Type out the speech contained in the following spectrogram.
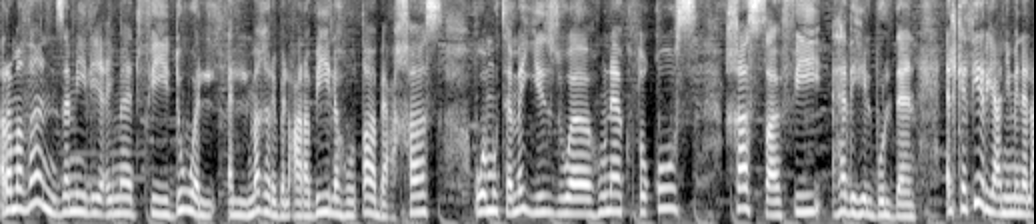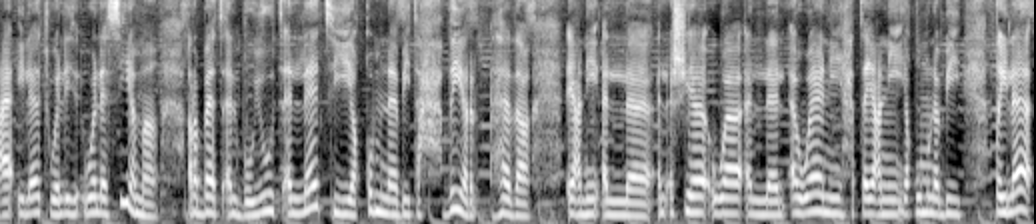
رمضان زميلي عماد في دول المغرب العربي له طابع خاص ومتميز وهناك طقوس خاصة في هذه البلدان. الكثير يعني من العائلات ولا سيما ربات البيوت اللاتي يقمن بتحضير هذا يعني الأشياء والأواني حتى يعني يقومون بطلاء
